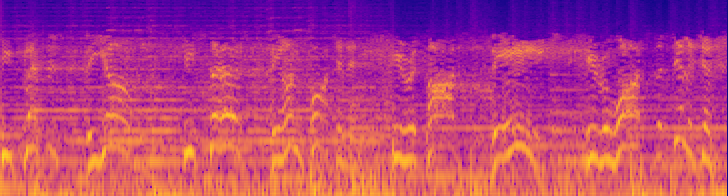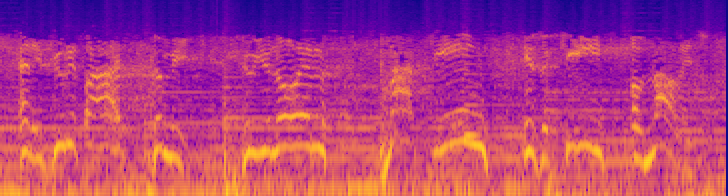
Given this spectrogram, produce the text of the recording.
He blesses the young. He serves the unfortunate. He regards the aged. He rewards the diligent. And he beautifies the meek. Do you know him? My king is a key of knowledge.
